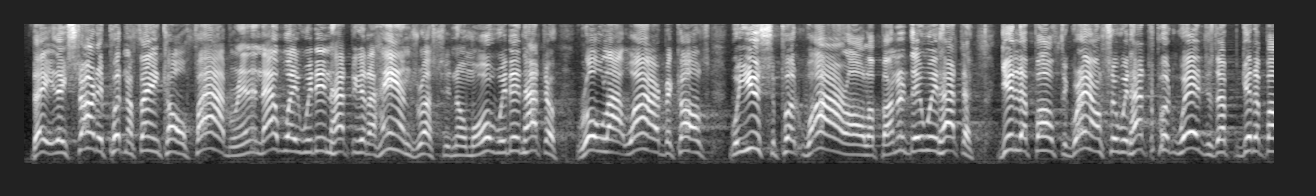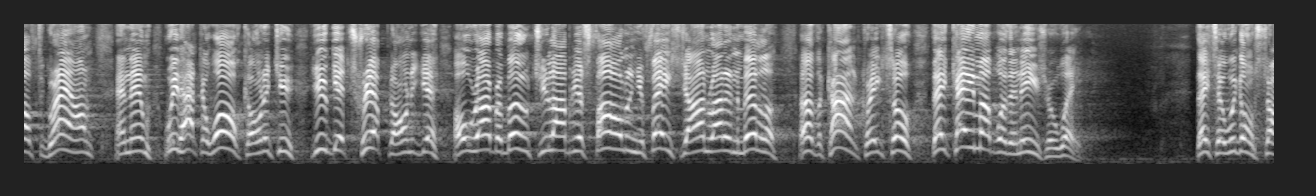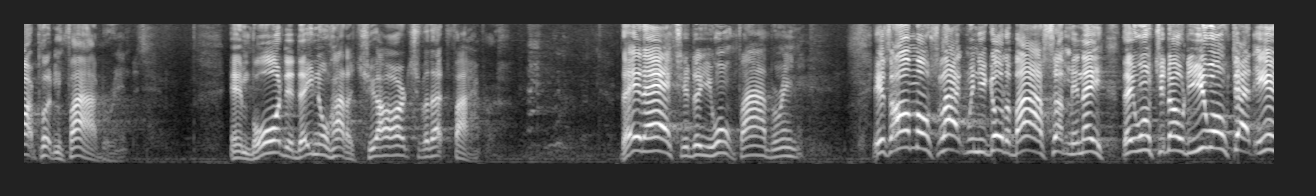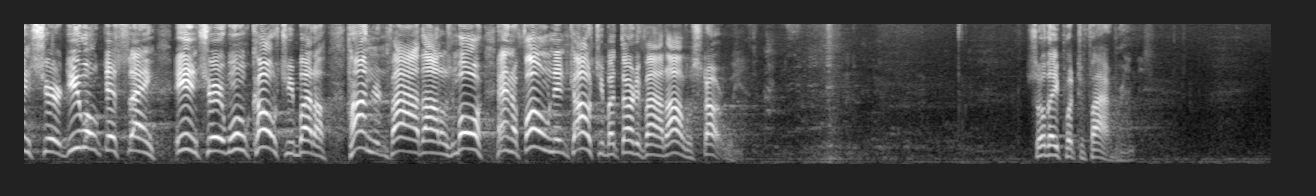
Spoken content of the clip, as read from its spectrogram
They, they started putting a thing called fiber in and that way we didn't have to get our hands rusted no more. We didn't have to roll out wire because we used to put wire all up under it. Then we'd have to get it up off the ground, so we'd have to put wedges up to get up off the ground, and then we'd have to walk on it. You, you get tripped on it. You, old rubber boots, you liable just fall on your face, John, right in the middle of, of the concrete. So they came up with an easier way. They said, We're going to start putting fiber in. And boy, did they know how to charge for that fiber. They'd ask you, Do you want fiber in it? It's almost like when you go to buy something and they, they want you to know, do you want that insured? Do you want this thing insured? It won't cost you but $105 more, and a phone didn't cost you but $35 to start with. So they put the fiber in it.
